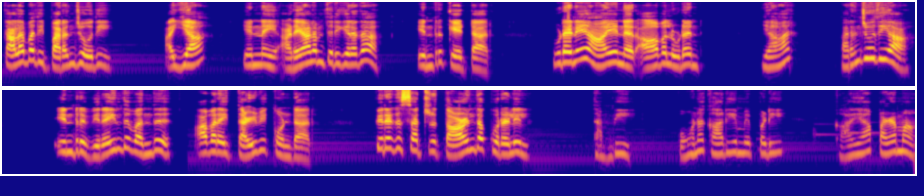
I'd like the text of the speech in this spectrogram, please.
தளபதி பரஞ்சோதி ஐயா என்னை அடையாளம் தெரிகிறதா? என்று கேட்டார். உடனே ஆயனர் ஆவலுடன் யார்? பரஞ்சோதியா? என்று விரைந்து வந்து அவரை தழுவிக்கொண்டார் பிறகு சற்று தாழ்ந்த குரலில் தம்பி போன காரியம் எப்படி? காயா பழமா?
